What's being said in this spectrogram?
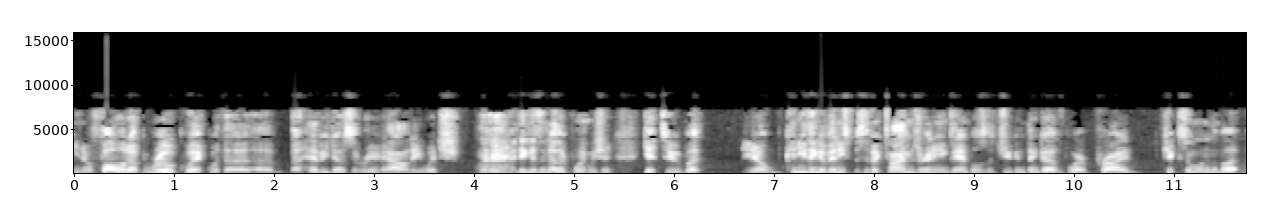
you know followed up real quick with a, a, a heavy dose of reality, which I think is another point we should get to. But you know, can you think of any specific times or any examples that you can think of where pride kicked someone in the butt?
